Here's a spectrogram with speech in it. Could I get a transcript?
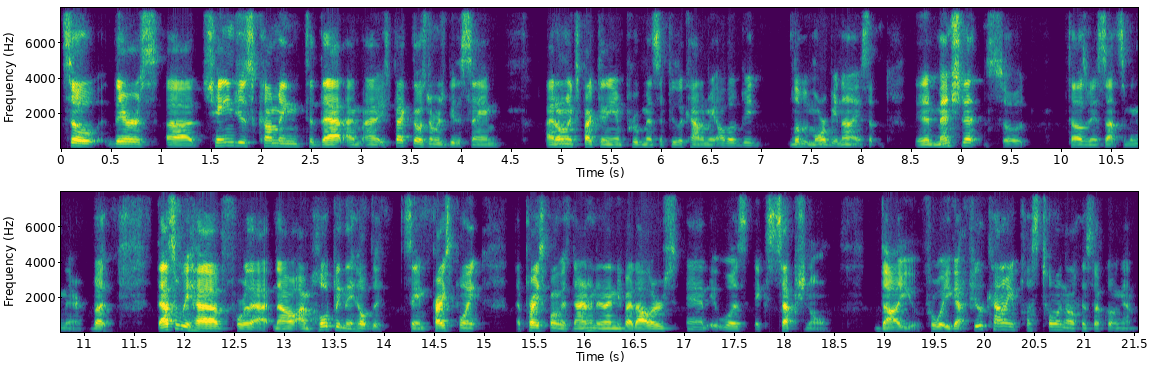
So there's uh, changes coming to that. I, I, expect those numbers to be the same. I don't expect any improvements in fuel economy, although be a little bit more would be nice. They didn't mention it, so it tells me it's not something there. But that's what we have for that. Now I'm hoping they hold the same price point. The price point was $995 and it was exceptional value for what you got fuel economy plus towing, all kind of stuff going on.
